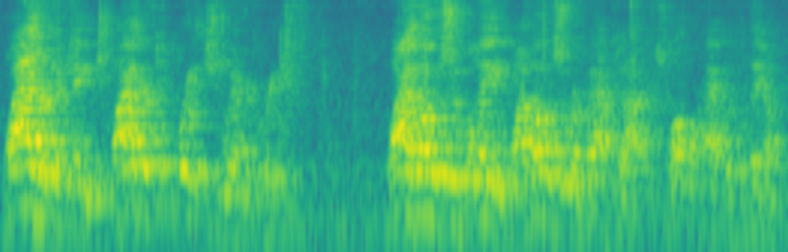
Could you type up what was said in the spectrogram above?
Why they're to teach, why they're to preach to every creature. Why those who believe, why those who are baptized, what will happen to them?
